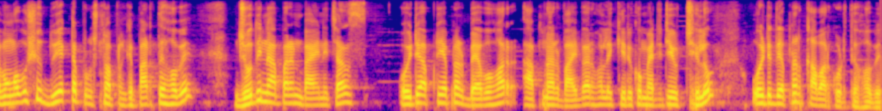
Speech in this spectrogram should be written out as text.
এবং অবশ্যই দুই একটা প্রশ্ন আপনাকে পারতে হবে। যদি না পারেন বাই এনি চান্স ওইটা আপনি আপনার ব্যবহার, আপনার ভাইবার হলে কীরকম অ্যাটিটিউড ছিল, ওইটা দিয়ে আপনার কাভার করতে হবে।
